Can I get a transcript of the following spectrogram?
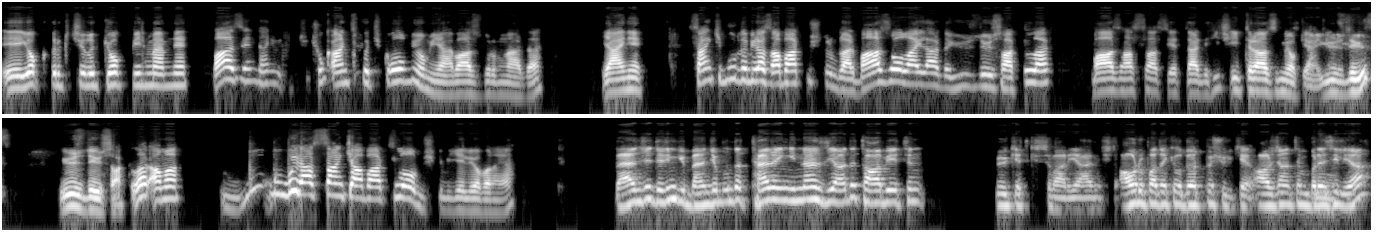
e, yok ırkçılık yok bilmem ne. Bazen hani çok antipatik olmuyor mu ya bazı durumlarda? Yani sanki burada biraz abartmış durumlar. Bazı olaylarda yüzde yüz haklılar. Bazı hassasiyetlerde hiç itirazım yok yani yüzde yüz. Yüzde yüz haklılar ama bu, bu biraz sanki abartılı olmuş gibi geliyor bana ya. Bence dediğim gibi bence bunda ten renginden ziyade tabiyetin büyük etkisi var yani. işte Avrupa'daki o 4-5 ülke Arjantin, Brezilya hmm.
